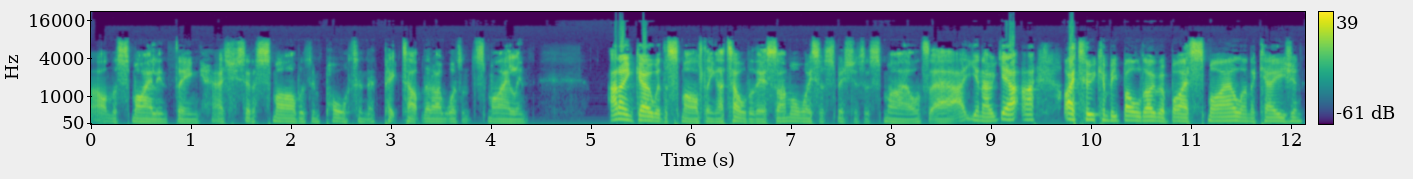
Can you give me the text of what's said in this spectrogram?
on the smiling thing. she said a smile was important and picked up that I wasn't smiling. I don't go with the smile thing. I told her this. I'm always suspicious of smiles. Uh, you know, yeah, I, I too can be bowled over by a smile on occasion,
